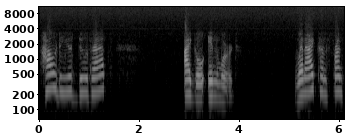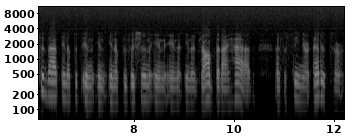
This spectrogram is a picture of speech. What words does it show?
how do you do that? I go inward. When I confronted that in a in, in, in a position in, in, in a job that I had as a senior editor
